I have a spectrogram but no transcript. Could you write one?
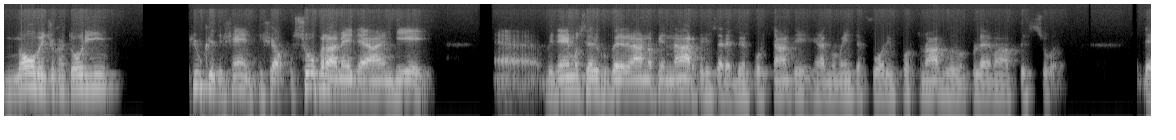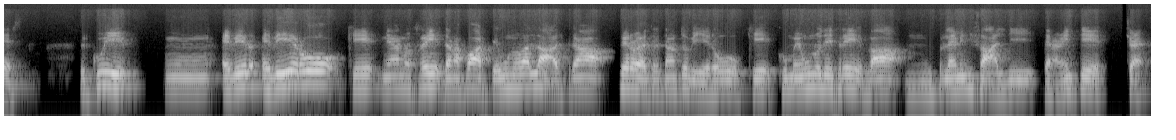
nove giocatori più che decenti, cioè sopra la media NBA. Eh, vedremo se recupereranno Kennard, che sarebbe importante, che al momento è fuori infortunato per un problema al flessore destro. Per cui mh, mm, è, vero, è, vero, che ne hanno tre da una parte e uno dall'altra, però è altrettanto vero che come uno dei tre va mm, in problemi di falli, veramente, cioè,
